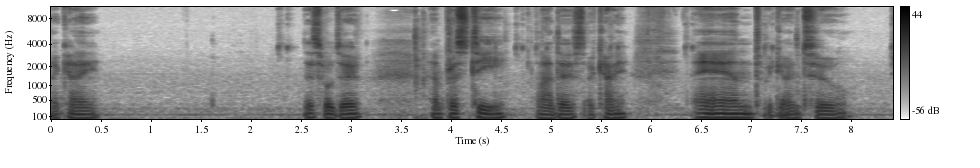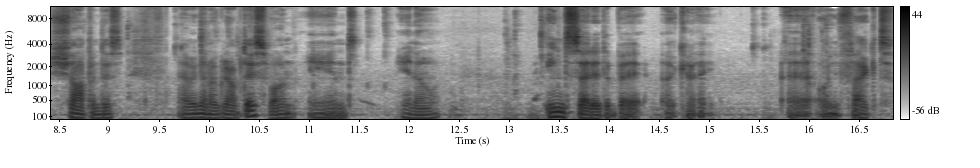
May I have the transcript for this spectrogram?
Okay. This will do. And press T like this. Okay. And we're going to sharpen this and we're gonna grab this one and you know insert it a bit okay? Uh, or in fact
